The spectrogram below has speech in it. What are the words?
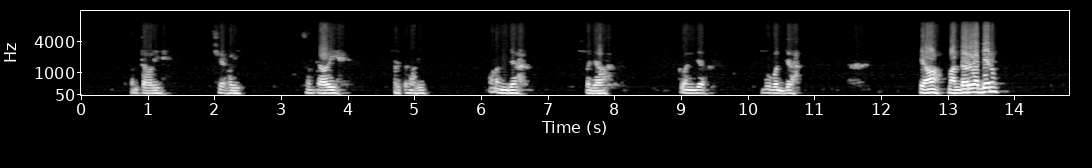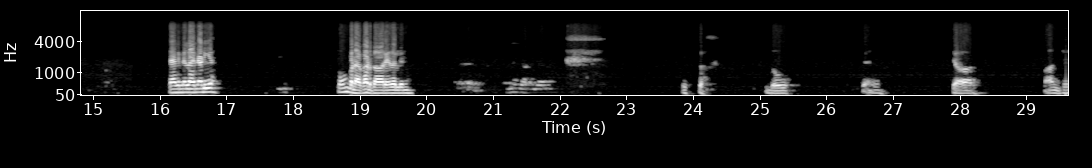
ਪੰਤਾਲੀ ਛਿਆਲੀ, ਸੰਤਾਲੀ, ਅੜਤਾਲੀ, ਉਣੰਜਾ, ਪੰਜਾਹ, ਇਕਵੰਜਾ, ਬਵੰਜਾ। ਕਿਉਂ? ਮੰਨਦਾ ਉਹ ਬਾਬੇ ਨੂੰ। ਤੈਂ ਕਿੰਨੇ ਲਾਈਨ ਆ ਤੂੰ ਬੜਾ ਘੜਦਾ ਆ ਰਿਹਾ ਥੱਲੇ ਨੂੰ। ਇੱਕ, ਦੋ, ਤਿੰਨ, ਚਾਰ, ਪੰਜ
